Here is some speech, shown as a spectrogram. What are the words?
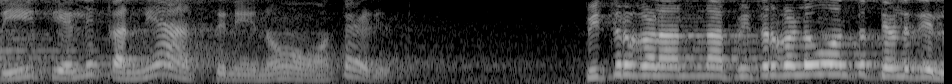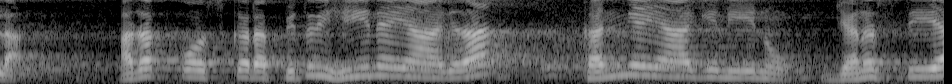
ರೀತಿಯಲ್ಲಿ ಕನ್ಯೆ ಆಗ್ತಿ ನೀನು ಅಂತ ಹೇಳಿದ್ರು. ಪಿತೃಗಳನ್ನು ಪಿತೃಗಳು ಅಂತ ತಿಳಿದಿಲ್ಲ. ಅದಕ್ಕೋಸ್ಕರ ಪಿತೃಹೀನೆಯಾಗಿದ ಕನ್ಯೆಯಾಗಿ ನೀನು ಜನಿಸ್ತೀಯ,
